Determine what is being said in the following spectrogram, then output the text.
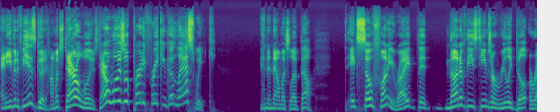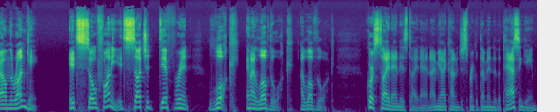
And even if he is good, how much Darrel Williams? Darrel Williams looked pretty freaking good last week. And then how much Lev Bell? it's so funny, right? That none of these teams are really built around the run game. It's so funny. It's such a different look. And I love the look. I love the look. Of course, tight end is tight end. I mean, I kind of just sprinkled them into the passing game.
